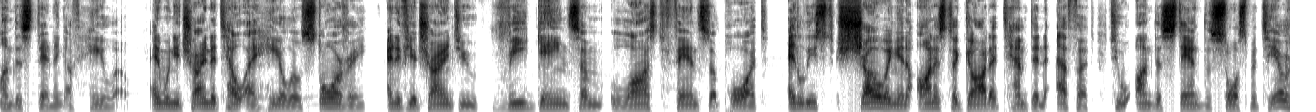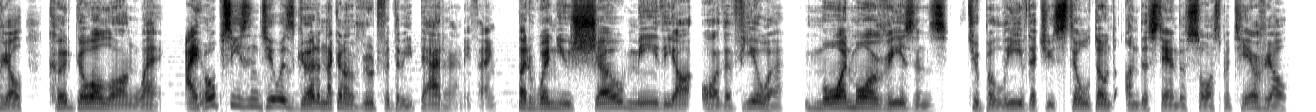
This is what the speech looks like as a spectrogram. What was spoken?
understanding of Halo. And when you're trying to tell a Halo story, and if you're trying to regain some lost fan support, at least showing an honest to God attempt and effort to understand the source material could go a long way. I hope season 2 is good, I'm not gonna root for it to be bad or anything. But when you show me the uh, or the viewer more and more reasons to believe that you still don't understand the source material,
